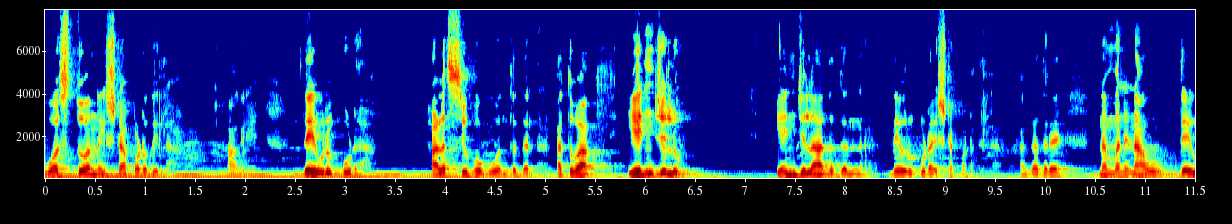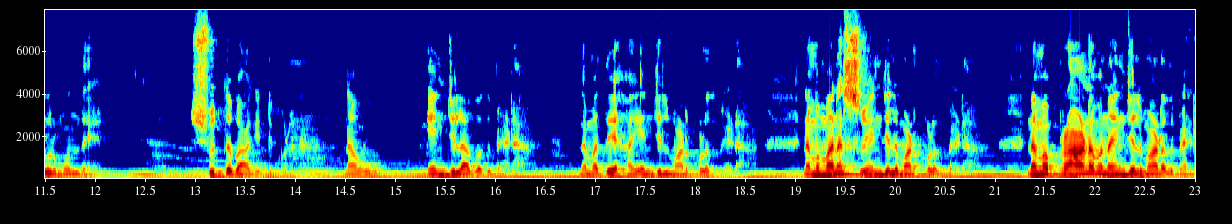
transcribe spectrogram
ವಸ್ತುವನ್ನು ಇಷ್ಟಪಡೋದಿಲ್ಲ. ಹಾಗೆ ದೇವರು ಕೂಡ ಹಳಸಿ ಹೋಗುವಂಥದ್ದನ್ನು ಅಥವಾ ಎಂಜಲು ಎಂಜಲಾದದ್ದನ್ನು ದೇವರು ಕೂಡ ಇಷ್ಟಪಡೋದಿಲ್ಲ. ಹಾಗಾದರೆ ನಮ್ಮನ್ನೇ ನಾವು ದೇವ್ರ ಮುಂದೆ ಶುದ್ಧವಾಗಿಟ್ಟುಕೊಳ್ಳೋಣ. ನಾವು ಎಂಜಲಾಗೋದು ಬೇಡ. ನಮ್ಮ ದೇಹ ಎಂಜಲ್ ಮಾಡ್ಕೊಳ್ಳೋದು ಬೇಡ. ನಮ್ಮ ಮನಸ್ಸು ಎಂಜಲ್ ಮಾಡ್ಕೊಳ್ಳೋದು ಬೇಡ. ನಮ್ಮ ಪ್ರಾಣವನ್ನು ಎಂಜಲ್ ಮಾಡೋದು ಬೇಡ.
